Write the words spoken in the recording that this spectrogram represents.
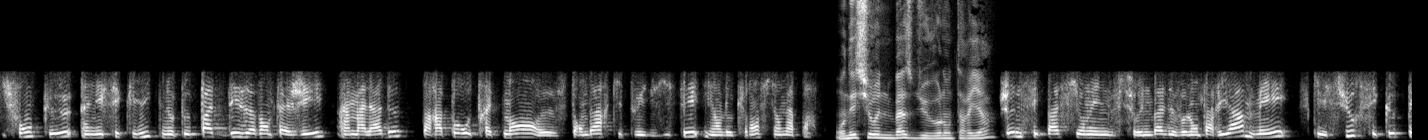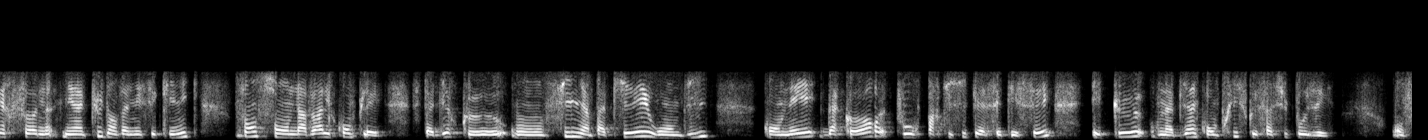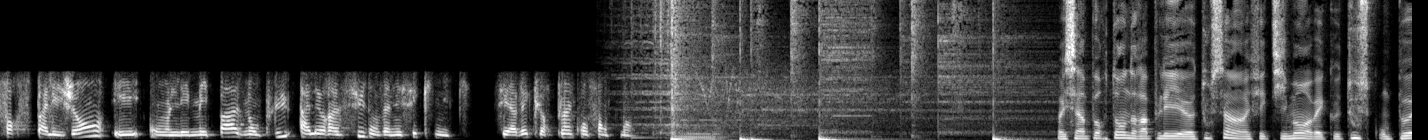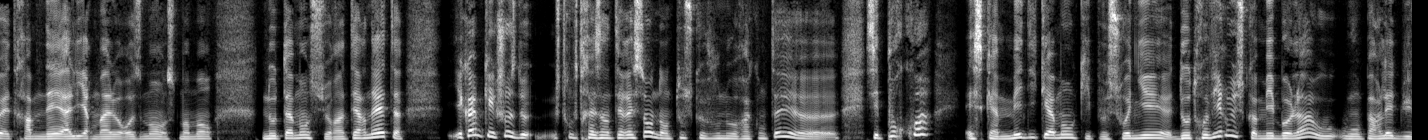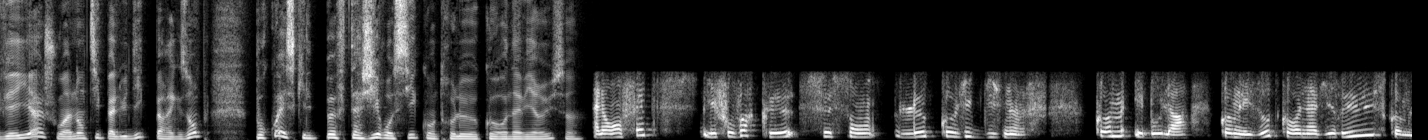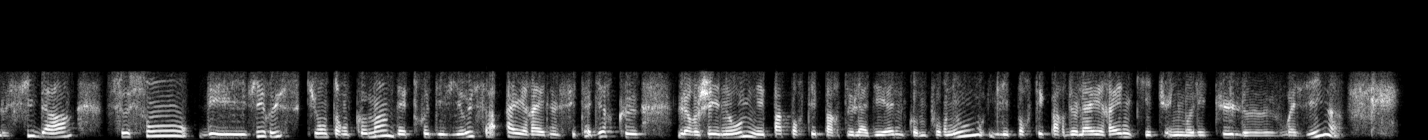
qui font qu'un essai clinique ne peut pas désavantager un malade par rapport au traitement euh, standard qui peut exister et en l'occurrence il n'y en a pas. On est sur une base du volontariat? Je ne sais pas si on est sur une base de volontariat, mais ce qui est sûr c'est que personne n'est inclus dans un essai clinique sans son aval complet. C'est-à-dire qu'on signe un papier où on dit qu'on est d'accord pour participer à cet essai et qu'on a bien compris ce que ça supposait. On force pas les gens et on les met pas non plus à leur insu dans un essai clinique. C'est avec leur plein consentement. C'est important de rappeler euh, tout ça, hein, effectivement, avec euh, tout ce qu'on peut être amené à lire malheureusement en ce moment, notamment sur Internet. Il y a quand même quelque chose de, je trouve, très intéressant dans tout ce que vous nous racontez. Euh, c'est pourquoi est-ce qu'un médicament qui peut soigner d'autres virus comme Ebola ou, on parlait du VIH ou un antipaludique par exemple, pourquoi est-ce qu'ils peuvent agir aussi contre le coronavirus? Alors en fait, il faut voir que ce sont le Covid-19 comme Ebola, comme les autres coronavirus, comme le sida, ce sont des virus qui ont en commun d'être des virus à ARN, c'est-à-dire que leur génome n'est pas porté par de l'ADN comme pour nous, il est porté par de l'ARN qui est une molécule euh, voisine,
